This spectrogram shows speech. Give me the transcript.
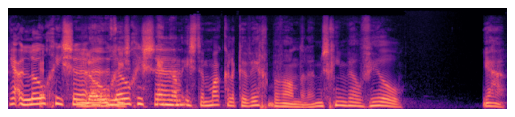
ja een logische. eh, logisch. logische En dan is de makkelijke weg bewandelen misschien wel veel. Ja,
